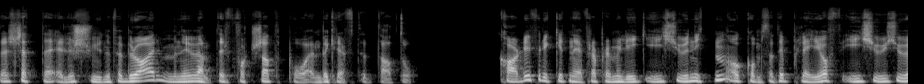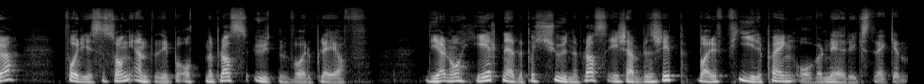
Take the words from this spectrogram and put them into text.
6. eller 7. februar, men vi venter fortsatt på en bekreftet dato. Cardiff rykket ned fra Premier League i 2019 og kom seg til playoff i 2020. Forrige sesong endte de på åttendeplass utenfor playoff. De er nå helt nede på 20.-plass i championship, bare fire poeng over nedrykksstreken.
